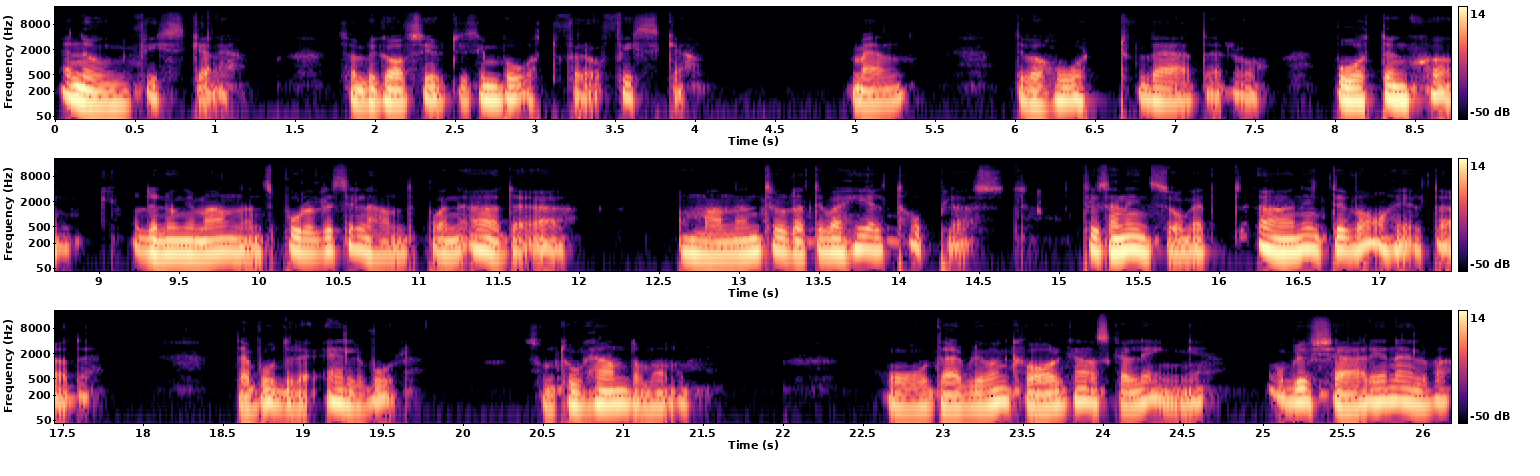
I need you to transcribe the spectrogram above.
en ung fiskare som begav sig ut i sin båt för att fiska. Men det var hårt väder och båten sjönk och den unge mannen spolades i land på en öde ö. Och mannen trodde att det var helt hopplöst tills han insåg att ön inte var helt öde. Där bodde det älvor som tog hand om honom. Och där blev han kvar ganska länge och blev kär i en älva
